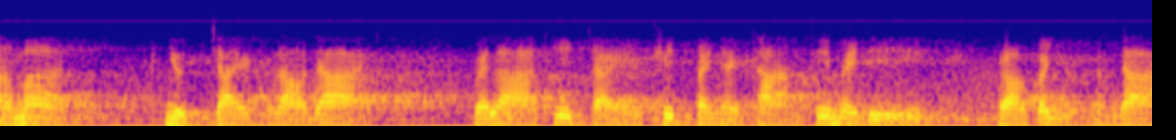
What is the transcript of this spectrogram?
ามารถหยุดใจของเราได้ เวลาที่ใจคิดไปในทางที่ไม่ดี เราก็หยุดมันได้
